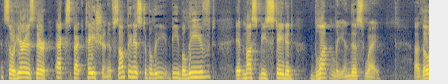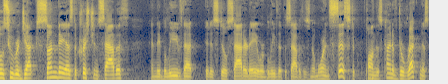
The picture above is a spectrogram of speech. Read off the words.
And so here is their expectation. If something is to be believed, it must be stated bluntly in this way. Uh, those who reject Sunday as the Christian Sabbath, and they believe that it is still Saturday or believe that the Sabbath is no more, insist upon this kind of directness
